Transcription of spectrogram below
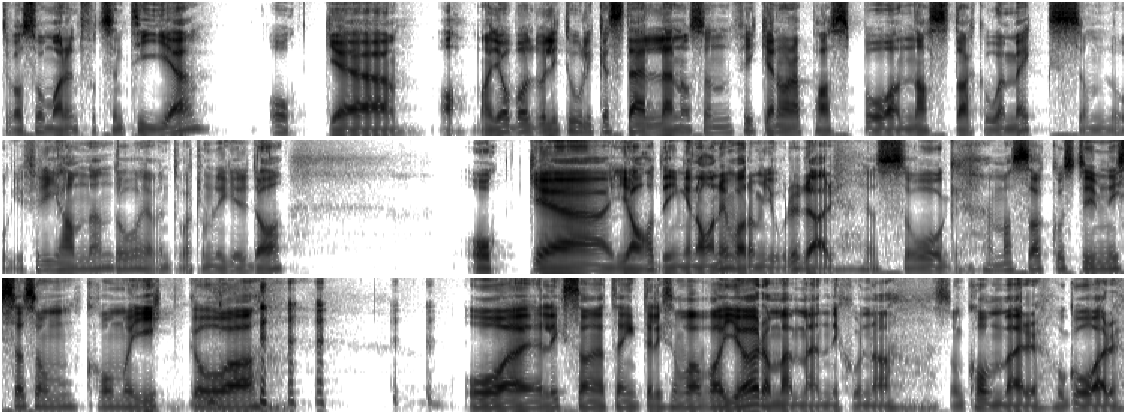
Det var sommaren 2010 och ja, man jobbade på lite olika ställen och sen fick jag några pass på Nasdaq OMX som låg i Frihamnen då. Jag vet inte vart de ligger idag. Och eh, jag hade ingen aning vad de gjorde där. Jag såg en massa kostymnissar som kom och gick och, och liksom, jag tänkte liksom, vad, vad gör de här människorna som kommer och går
